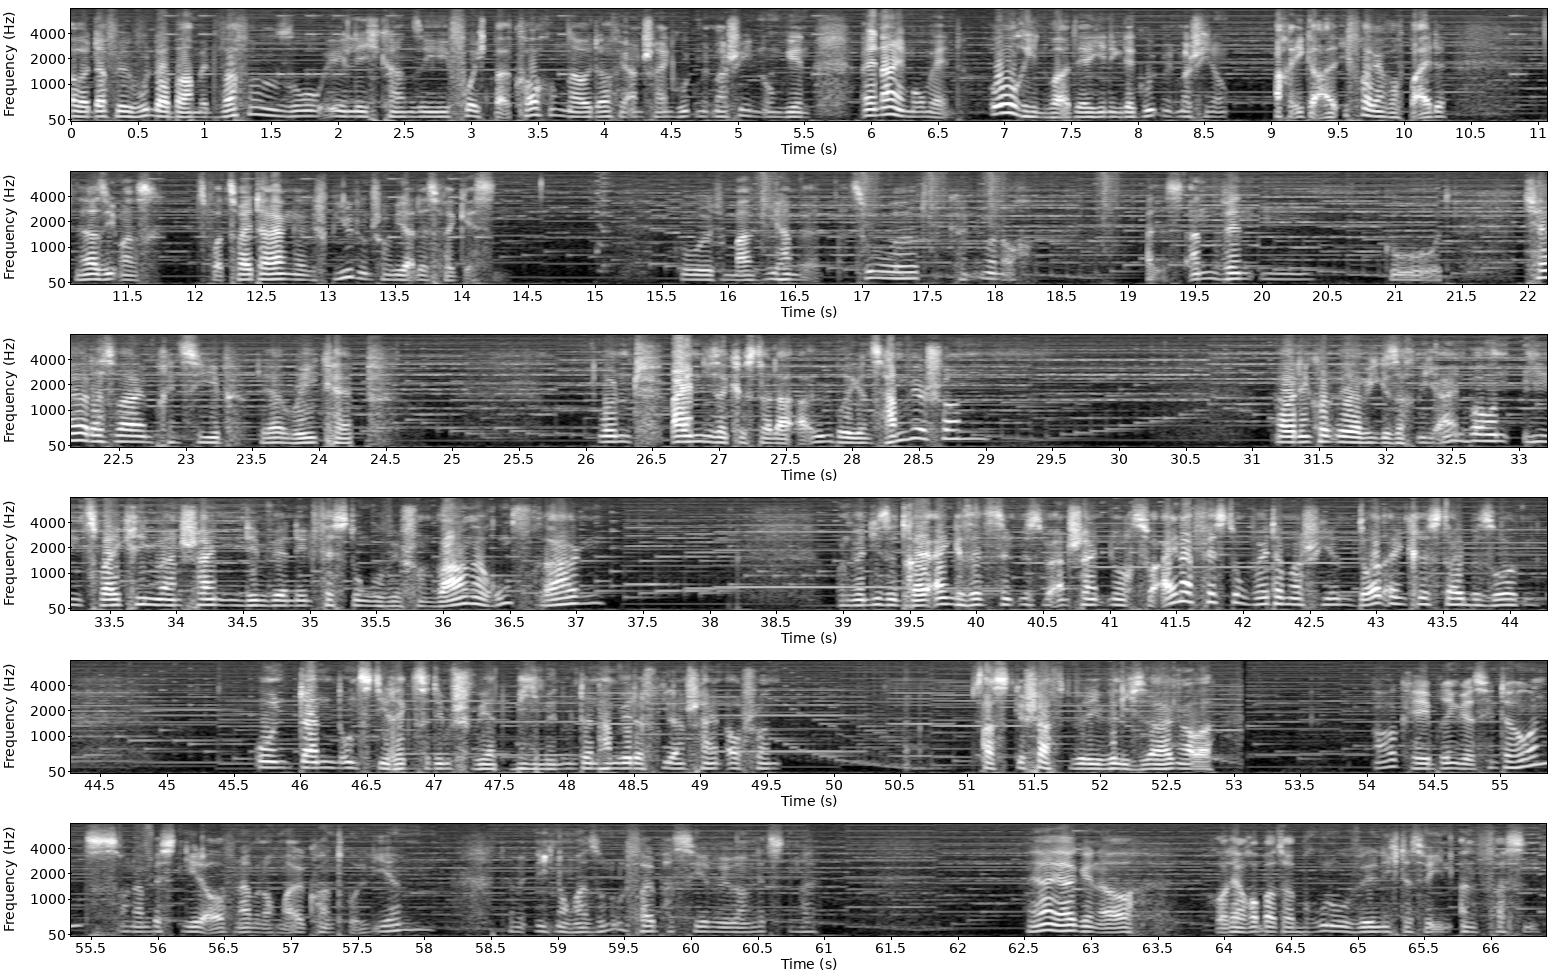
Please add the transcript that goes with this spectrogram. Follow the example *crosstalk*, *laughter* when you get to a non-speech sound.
aber dafür wunderbar mit Waffen. So ähnlich kann sie furchtbar kochen, aber dafür anscheinend gut mit Maschinen umgehen. Äh, nein, Moment. Orin war derjenige, der gut mit Maschinen... Ach, egal. Ich frage einfach beide. Da sieht man es. Vor zwei Tagen gespielt und schon wieder alles vergessen. Gut, Magie haben wir dazu gehört. Wir können immer noch alles anwenden. Gut. Tja, das war im Prinzip der Recap. Und einen dieser Kristalle übrigens haben wir schon. Aber den konnten wir ja wie gesagt nicht einbauen. Zwei kriegen wir anscheinend, indem wir in den Festungen, wo wir schon waren, herumfragen. Und wenn diese drei eingesetzt sind, müssen wir anscheinend noch zu einer Festung weiter marschieren, dort einen Kristall besorgen und dann uns direkt zu dem Schwert beamen. Und dann haben wir das Spiel anscheinend auch schon fast geschafft, würde will ich sagen, aber... Okay, bringen wir es hinter uns und am besten jede Aufnahme nochmal kontrollieren, damit nicht nochmal so ein Unfall passiert wie beim letzten Mal. Ja, ja, genau. Der Roboter Bruno will nicht, dass wir ihn anfassen,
